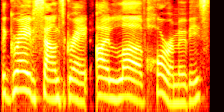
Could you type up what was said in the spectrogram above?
The Grave sounds great. I love horror movies.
